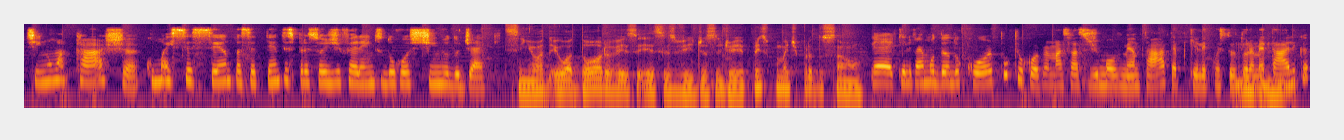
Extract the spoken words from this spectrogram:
tinha uma caixa com umas 60, 70 expressões diferentes do rostinho do Jack. Sim, eu, eu adoro ver esse- esses vídeos, de, principalmente de produção. É, que ele vai mudando o corpo, que o corpo é mais fácil de movimentar, até porque ele é com estrutura Uhum. metálica,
